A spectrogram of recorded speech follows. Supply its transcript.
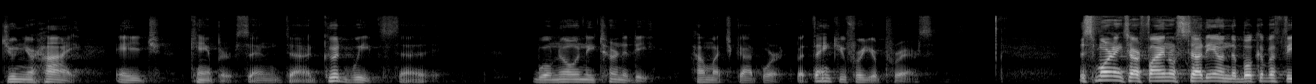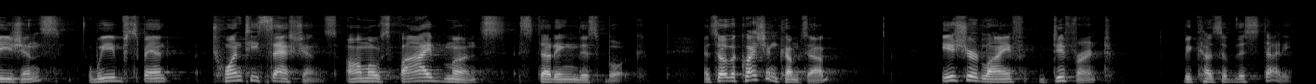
junior high age campers. And uh, good weeks. Uh, we'll know in eternity how much God worked. But thank you for your prayers. This morning's our final study on the book of Ephesians. We've spent 20 sessions, almost five months, studying this book. And so the question comes up is your life different because of this study?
